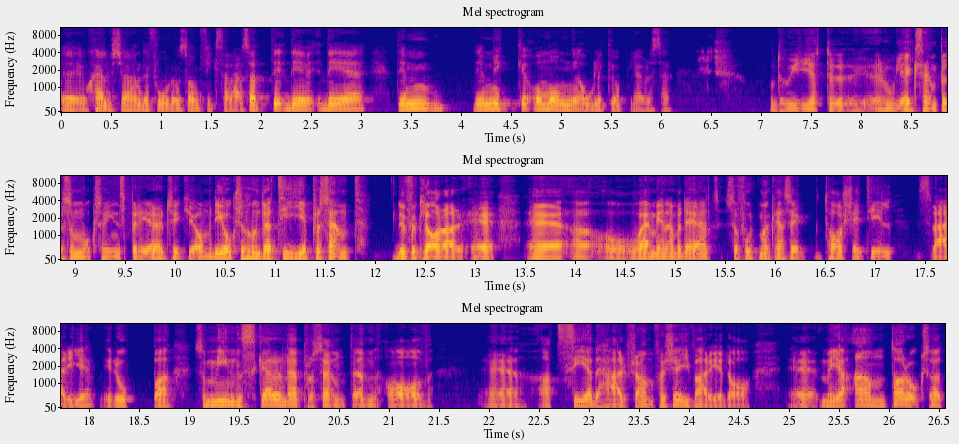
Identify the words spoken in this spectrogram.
eh, självkörande fordon som fixar det här. Så det, det, det, det, det är mycket och många olika upplevelser. Och de är ju jätteroliga exempel som också inspirerar tycker jag. Men det är också 110 procent du förklarar. Eh, eh, och vad jag menar med det är att så fort man kanske tar sig till Sverige, Europa, så minskar den där procenten av eh, att se det här framför sig varje dag. Eh, men jag antar också att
